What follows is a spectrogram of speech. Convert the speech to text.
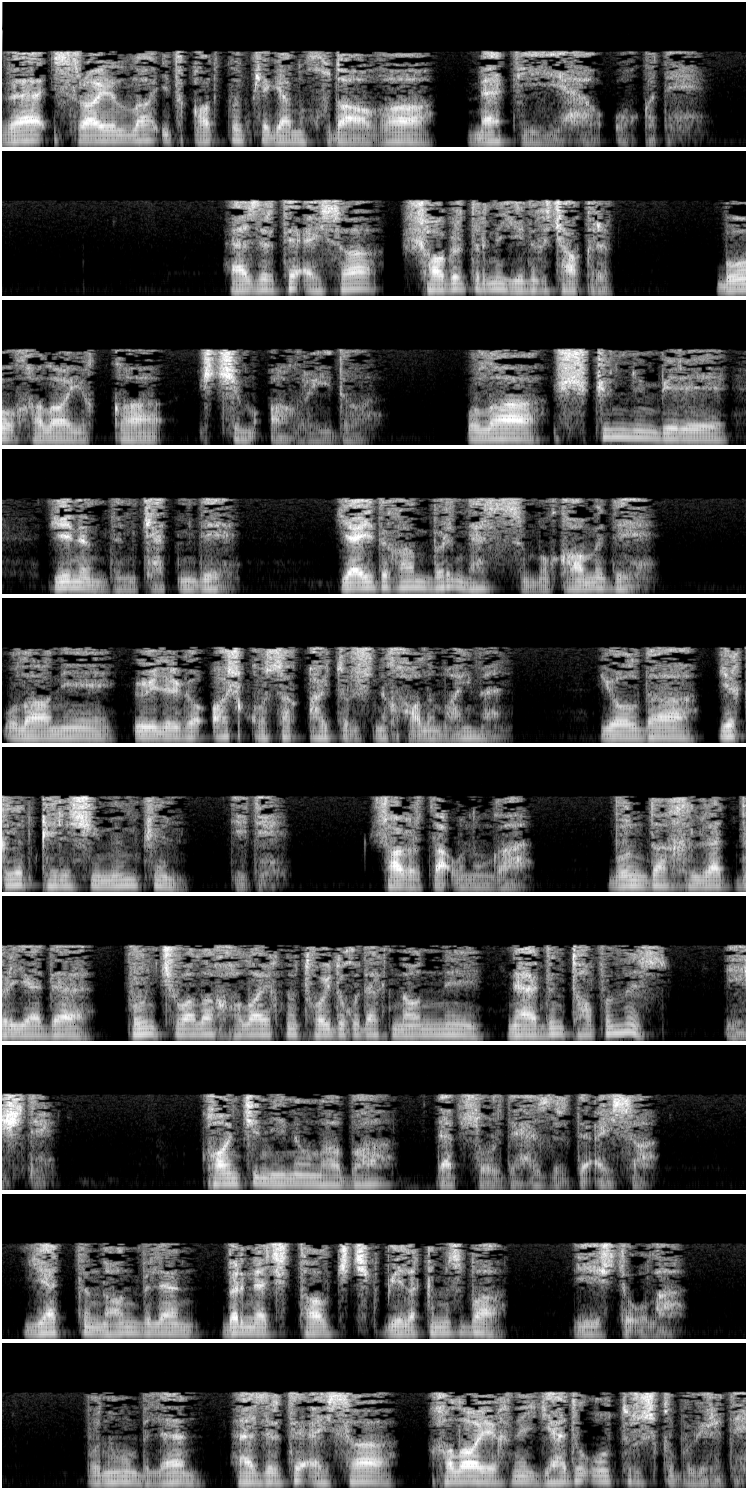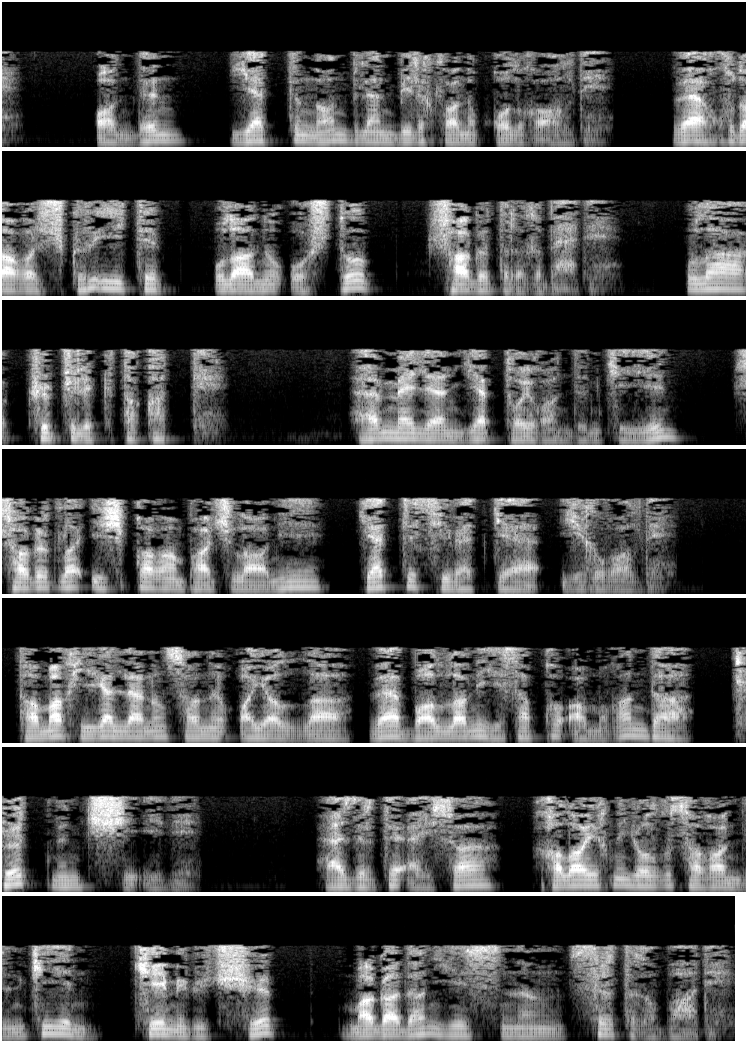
Va Исраилла e'tiqod qilib kelgan xudoga matiya o'qidi. Hazrati ayso shogirdlarini yeniga chaqirib bu haloyiqqa ichim og'riydi. Ular uch kundan beri yenimdan ketmidi Яйдиган bir нарса qolmidi ularni uylariga osh qo'saq qaytirishni xohlamayman yo'lda yiqilib qelishi mumkin dedi. Shogirdlar uningga bunda xilvat bir yerda bunchivala xaloyiqni to'ydig'idek nonni nadin topimiz? Deyishdi qancha neninglar bor deb so'rdi hazrati ayso yetti non bilan bir necha tol kichik beliqimiz bor deyishdi ular buning bilan hazrati ayso xaloyiqni yadi o'ltirishga buyurdi. Ondin yetti non bilan beliqlarni qo'lga oldi va xudoga shukur etib ularni o'shtib shogirdlariga berdi Ula ko'pchilik taqatdi. Hammaylan yeb to'ygandan keyin shogirdlar eshib qolgan pochlarni yetti sivatga yig'ib oldi. Tomoq yeganlarning soni ayollar va bolalarni hisobga olmaganda to'rt ming kishi edi. Hazrati ayso haloyiqni yo'lga solgandan keyin kemaga tushib magadan yesining sirtig'i bordi.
